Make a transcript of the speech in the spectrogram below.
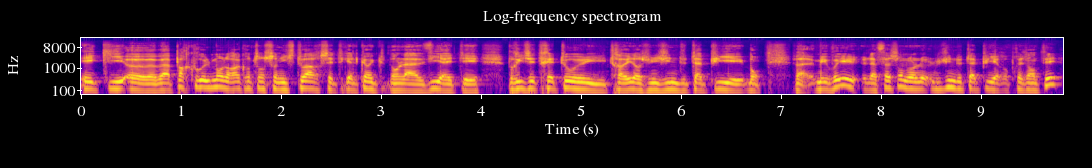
et qui euh, a parcouru le monde en racontant son histoire c'était quelqu'un dont la vie a été brisée très tôt. Il travaillait dans une usine de tapis. Et bon, mais vous voyez, la façon dont l'usine de tapis est représentée,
